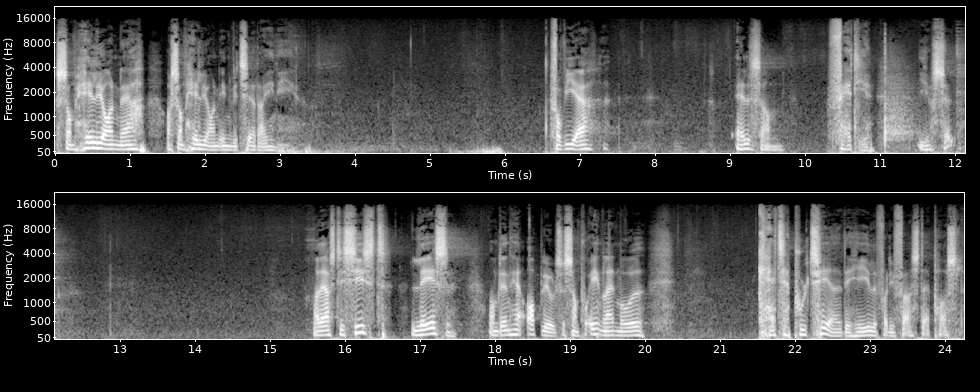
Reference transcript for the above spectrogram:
som Helligånden er, og som Helligånden inviterer dig ind i. For vi er alle sammen fattige i os selv. Og lad os til sidst læse om den her oplevelse, som på en eller anden måde katapulterede det hele for de første apostle.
